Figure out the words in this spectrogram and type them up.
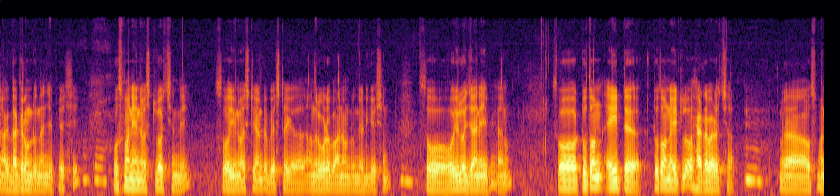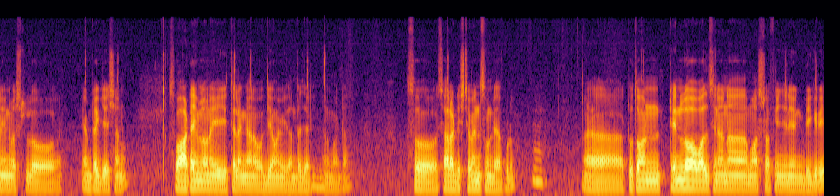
నాకు దగ్గర ఉంటుందని చెప్పేసి ఓకే. ఉస్మాన్ యూనివర్సిటీలో వచ్చింది. సో యూనివర్సిటీ అంటే బెస్టే కదా అందులో కూడా బాగానే ఉంటుంది ఎడ్యుకేషన్ సో ఓయూలో జాయిన్ అయిపోయాను. So two thousand eight two thousand ఎయిట్లో హైదరాబాద్ వచ్చా. ఉస్మాన్ యూనివర్సిటీలో ఎంటెక్ చేశాను. సో ఆ టైంలోనే ఈ తెలంగాణ ఉద్యమం ఇదంతా జరిగిందనమాట సో చాలా డిస్టర్బెన్స్ ఉండే అప్పుడు. టూ థౌజండ్ టెన్లో అవ్వాల్సిన నా master of engineering degree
